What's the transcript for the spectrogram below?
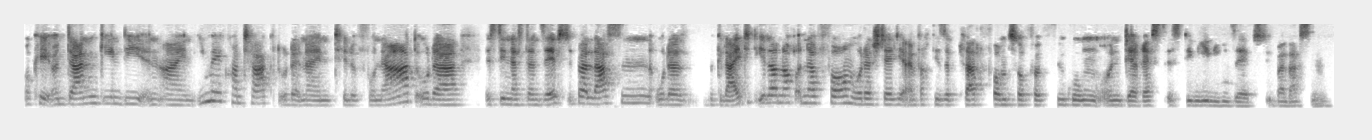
Okay, und dann gehen die in einen E-Mail-Kontakt oder in ein Telefonat oder ist denen das dann selbst überlassen oder begleitet ihr da noch in der Form oder stellt ihr einfach diese Plattform zur Verfügung und der Rest ist demjenigen selbst überlassen?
